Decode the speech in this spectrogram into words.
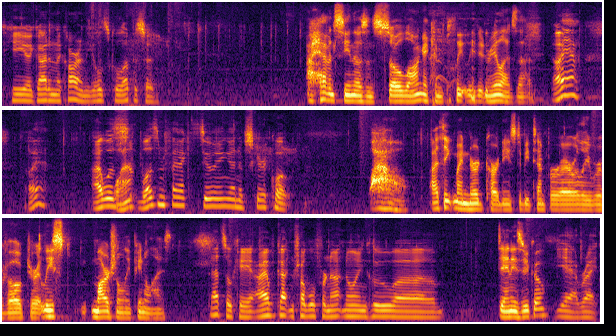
he uh, got in the car in the old school episode. I haven't seen those in so long. I completely didn't realize that. Oh yeah, oh yeah. I was Wow. was in fact doing an obscure quote. Wow. I think my nerd card needs to be temporarily revoked or at least marginally penalized. That's okay. I've got in trouble for not knowing who. Uh, Danny Zuko. yeah, right.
